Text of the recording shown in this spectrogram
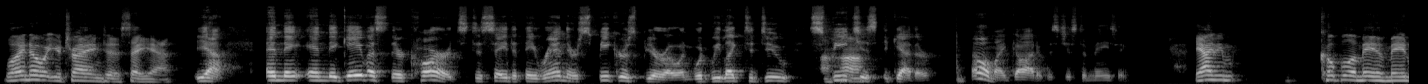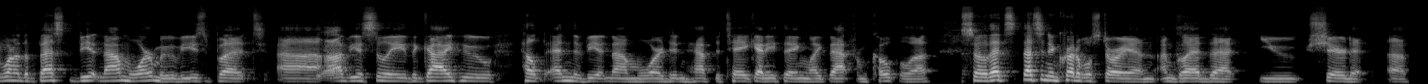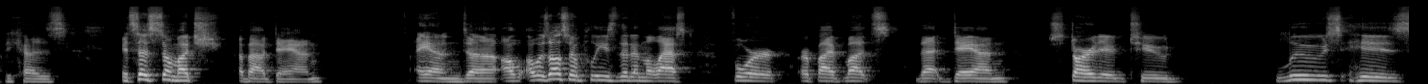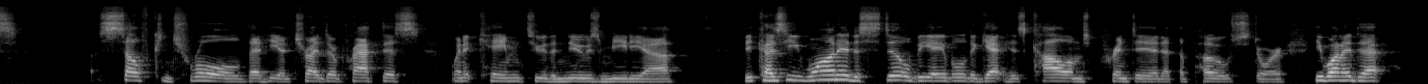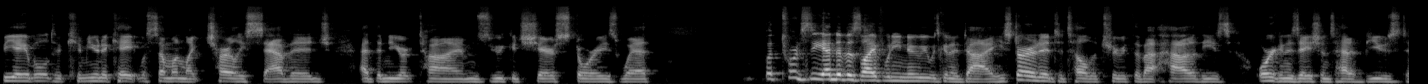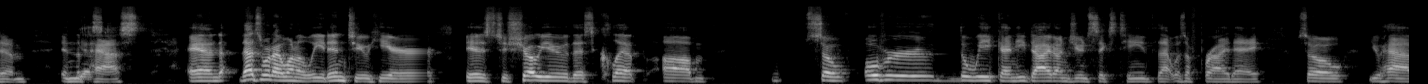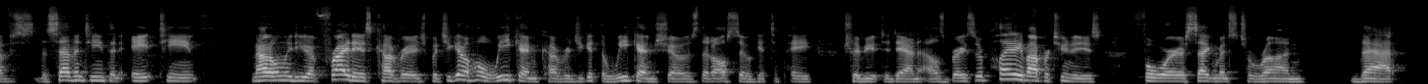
well, I know what you're trying to say. Yeah. Yeah. And they and they gave us their cards to say that they ran their speakers bureau and would we like to do uh-huh. speeches uh-huh. together. Oh my God, it was just amazing. Yeah, I mean, Coppola may have made one of the best Vietnam War movies, but uh, yeah. obviously the guy who helped end the Vietnam War didn't have to take anything like that from Coppola. So that's that's an incredible story, and I'm glad that you shared it uh, because it says so much about Dan. And uh, I, I was also pleased that in the last four or five months that Dan started to lose his self control that he had tried to practice when it came to the news media because he wanted to still be able to get his columns printed at the post or he wanted to be able to communicate with someone like Charlie Savage at the New York Times, who he could share stories with. But towards the end of his life, when he knew he was going to die, he started to tell the truth about how these organizations had abused him in the yes. past. And that's what I want to lead into here is to show you this clip. Um, so over the weekend, he died on June 16th. That was a Friday. So you have the 17th and 18th. Not only do you have Friday's coverage, but you get a whole weekend coverage. You get the weekend shows that also get to pay tribute to Dan Ellsberg. So there are plenty of opportunities for segments to run that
